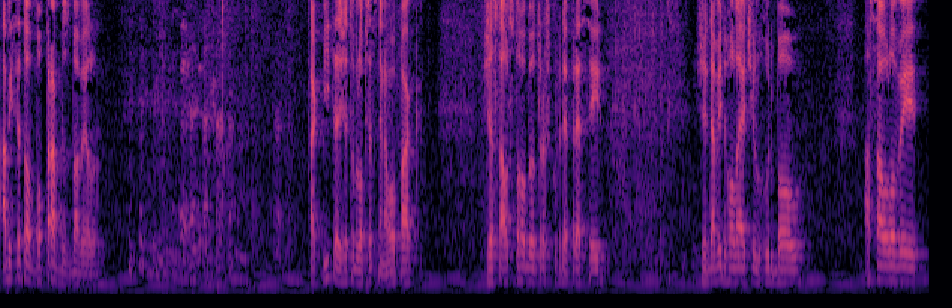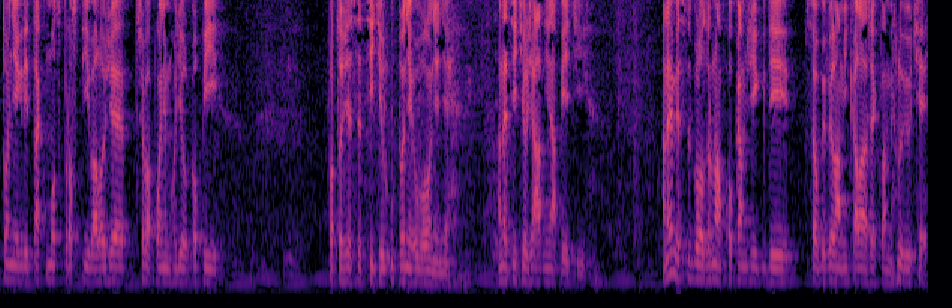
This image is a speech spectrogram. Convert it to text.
Abych se to opravdu zbavil. Tak víte, že to bylo přesně naopak. Že Saul z toho byl trošku v depresi, že David ho léčil hudbou, a Saulovi to někdy tak moc prospívalo, že třeba po něm hodil kopí, protože se cítil úplně uvolněně a necítil žádný napětí. A nevím, jestli to bylo zrovna v okamžik, kdy se objevila Míkala a řekla, miluju tě.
